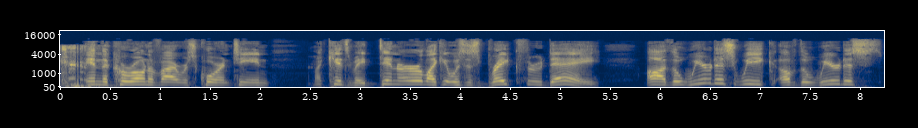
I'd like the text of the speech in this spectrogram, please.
in the coronavirus quarantine. My kids made dinner like it was this breakthrough day. Uh, the weirdest week of the weirdest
